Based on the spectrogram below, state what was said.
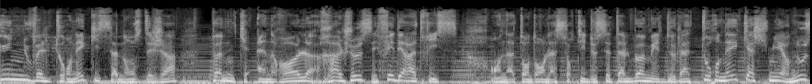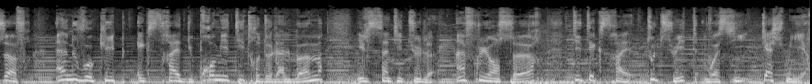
une nouvelle tournée qui s'annonce déjà punk and roll, rageuse et fédératrice. En attendant la sortie de cet album et de la tournée, Cachemire nous offre un nouveau clip extrait du premier titre de l'album. Il s'intitule Influenceur. Petit extrait tout de suite, voici Cachemire.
